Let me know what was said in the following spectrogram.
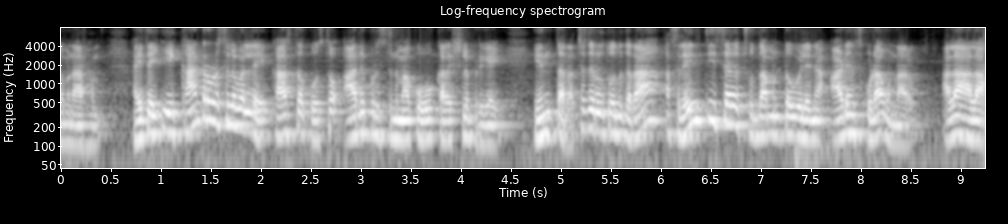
గమనార్హం. అయితే ఈ కాంట్రవర్సీల వల్లే కాస్త కోస్తో ఆదిపుర సినిమాకు కలెక్షన్లు పెరిగాయి. ఎంత రచ్చ జరుగుతోంది కదా అసలు ఏం తీశాడో చూద్దామంటూ వెళ్ళిన ఆడియన్స్ కూడా ఉన్నారు. అలా అలా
